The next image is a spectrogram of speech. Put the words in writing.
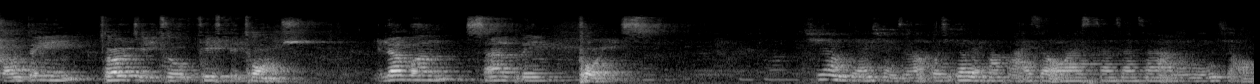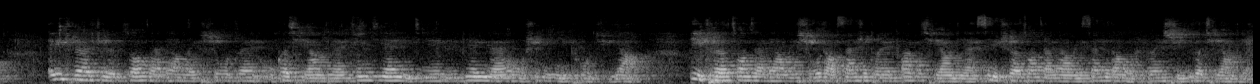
containing 30 to 50 tons. 11 sampling points. 取样点选择国际标准方法 SOS 三三三二零零九。 A 车是装载量为十五吨，五个取样点，中间以及离边缘五十厘米处取样。B 车装载量为十五到三十吨，八个取样点。C 车装载量为三十到五十吨，十一个取样点。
